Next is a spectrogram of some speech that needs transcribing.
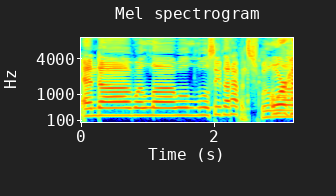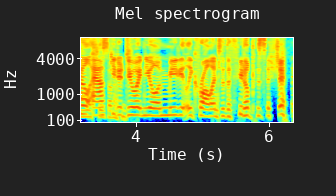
and uh, we'll uh, we'll we'll see if that happens. We'll, Or uh, he'll we'll if ask you to do it and you'll immediately crawl into the fetal position.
